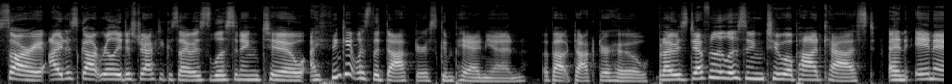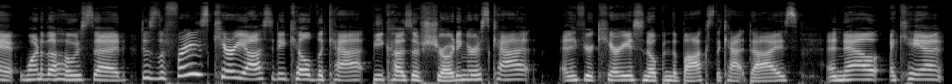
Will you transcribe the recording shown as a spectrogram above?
Sorry, I just got really distracted because I was listening to, I think it was The Doctor's Companion about Doctor Who, but I was definitely listening to a podcast, and in it, one of the hosts said, Does the phrase curiosity kill the cat because of Schrodinger's cat? And if you're curious and open the box, the cat dies. And now I can't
